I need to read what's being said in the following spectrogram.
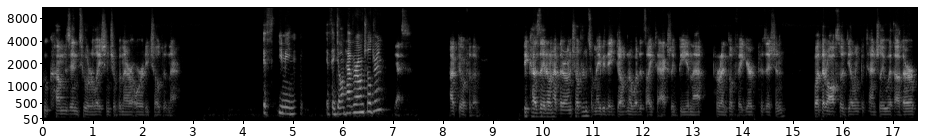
who comes into a relationship when there are already children there. if you mean if they don't have their own children Yes. I feel for them because they don't have their own children. So maybe they don't know what it's like to actually be in that parental figure position, but they're also dealing potentially with other,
